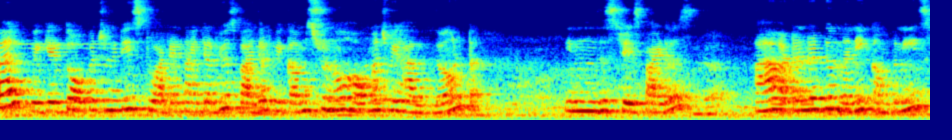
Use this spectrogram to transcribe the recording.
meanwhile, we get the opportunities to attend the interviews. By that, we comes to know how much we have learnt in this JSpiders. I have attended the many companies,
